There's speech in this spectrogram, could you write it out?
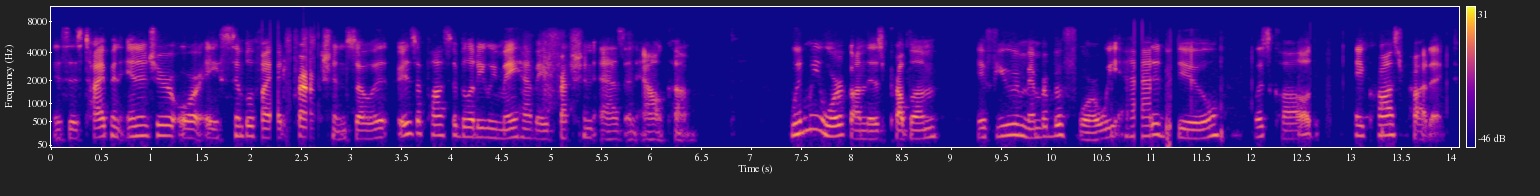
It says type an integer or a simplified fraction, so it is a possibility we may have a fraction as an outcome. When we work on this problem, if you remember before, we had to do what's called a cross product.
